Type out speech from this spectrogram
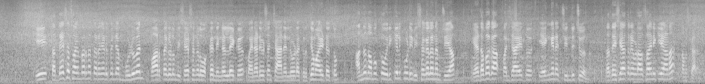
ഈ തദ്ദേശ സ്വയംഭരണ തെരഞ്ഞെടുപ്പിന്റെ മുഴുവൻ വാർത്തകളും വിശേഷങ്ങളും ഒക്കെ നിങ്ങളിലേക്ക് വയനാട് വിഷൻ ചാനലിലൂടെ കൃത്യമായിട്ടെത്തും. അന്ന് നമുക്ക് ഒരിക്കൽ കൂടി വിശകലനം ചെയ്യാം. എടവക പഞ്ചായത്ത് എങ്ങനെ ചിന്തിച്ചുവെന്ന് തദ്ദേശയാത്ര ഇവിടെ അവസാനിക്കുകയാണ്. നമസ്കാരം.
